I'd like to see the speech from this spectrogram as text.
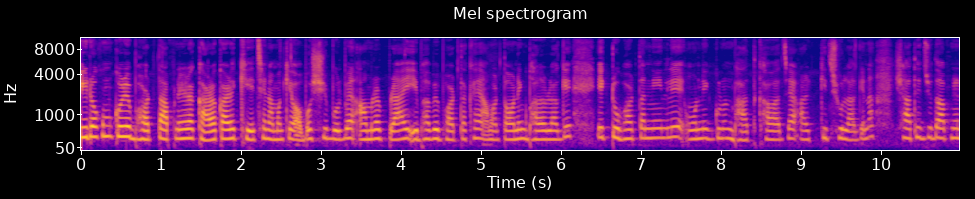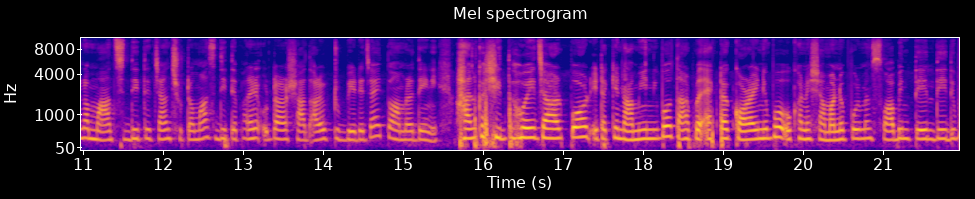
এই রকম করে ভর্তা আপনারা কারা কারা খেয়েছেন আমাকে অবশ্যই বলবেন। আমরা প্রায় এভাবে ভর্তা খাই, আমার তো অনেক ভালো লাগে। একটু ভর্তা নিলে অনেকগুলো ভাত খাওয়া যায়, আর কিছু লাগে না। সাথে যদি আপনারা মাছ দিতে চান, ছোটো মাছ দিতে পারেন, ওটার স্বাদ আরও একটু বেড়ে যায়, তো আমরা দিইনি। হালকা সিদ্ধ হয়ে যাওয়ার পর এটাকে নামিয়ে নিব, তারপর একটা কড়াই নেব, ওখানে সামান্য পরিমাণ সয়াবিন তেল দিয়ে দিব।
